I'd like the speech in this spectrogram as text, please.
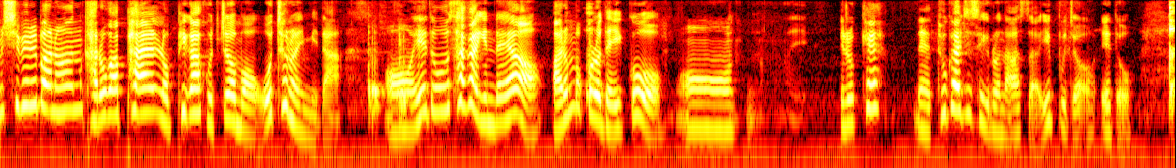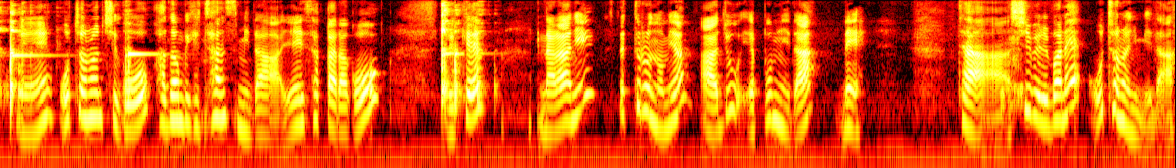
11번은 가로가 8, 높이가 9.5, 5,000원입니다. 어, 얘도 사각인데요. 아름목으로 돼 있고, 어, 이렇게, 네, 두 가지 색으로 나왔어요. 이쁘죠? 얘도. 네, 5,000원 치고 가성비 괜찮습니다. 얘 색깔하고 이렇게 나란히 세트로 놓으면 아주 예쁩니다. 네. 자, 11번에 5,000원입니다.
